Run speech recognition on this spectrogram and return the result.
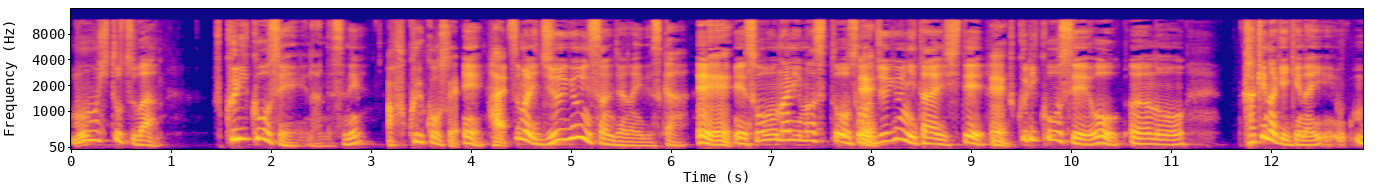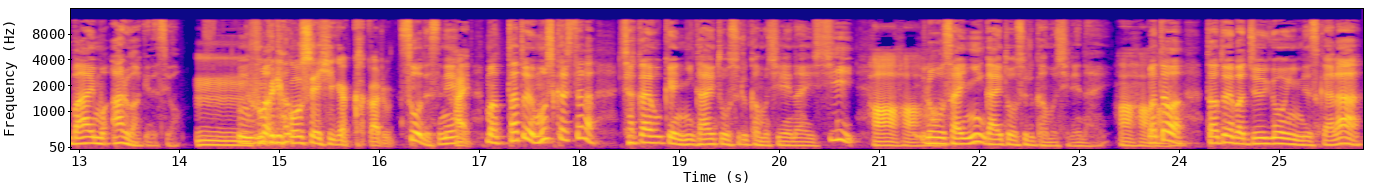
もう一つは福利厚生なんですね。ああ福利厚生。ええ。はい。つまり従業員さんじゃないですか。ええええ。えーそうなりますと、そええ。の従業員に対してええ、福利厚生を、あの、かけなきゃいけない場合もあるわけですよ。うん福利厚生費がかかる。そうですね。はい。まあ、例えばもしかしたら、社会保険に該当するかもしれないし、はあはあはあ。労災に該当するかもしれない。はあはあまたは、例えば従業員ですから、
